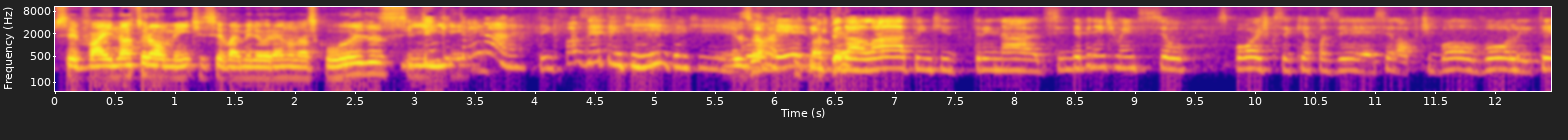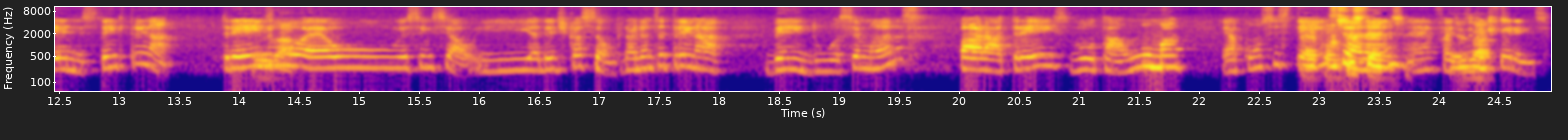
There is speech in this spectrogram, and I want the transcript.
Você vai naturalmente, você vai melhorando nas coisas. E, e... tem que treinar, né? Tem que fazer, tem que ir, tem que Exato, correr, tem que pedalar, tem que treinar. Independentemente do seu esporte que você quer fazer, sei lá, futebol, vôlei, tênis, tem que treinar. Treino Exato. é o essencial. E a dedicação. Porque não adianta você treinar bem duas semanas, parar três, voltar uma. É a consistência, é a consistência. né? É, faz Exato. muita diferença.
